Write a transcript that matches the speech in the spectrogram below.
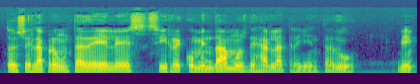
Entonces la pregunta de él es si recomendamos dejar la trayenta dúo. Bien,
